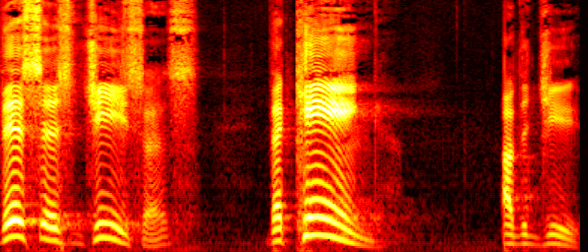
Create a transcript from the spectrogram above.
This is Jesus, the King of the Jews.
